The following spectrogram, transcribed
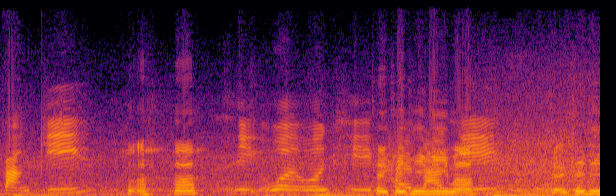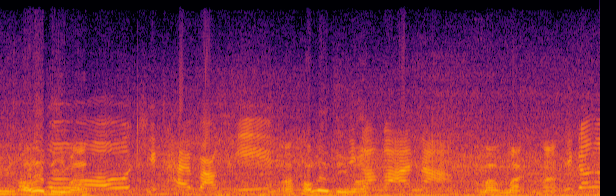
房机，哈 你我我去可以开 KTV 吗，K K T V 好乐迪吗？我我去开房机。啊，好乐迪吗你刚？刚哪？买买买，你刚刚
